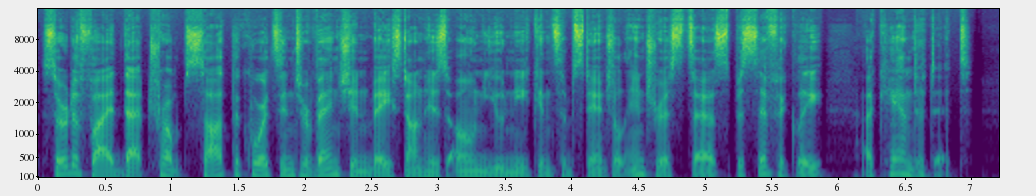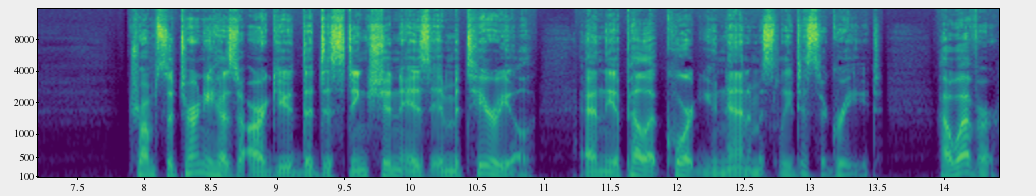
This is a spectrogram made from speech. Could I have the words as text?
certified that Trump sought the court's intervention based on his own unique and substantial interests as specifically a candidate. Trump's attorney has argued the distinction is immaterial, and the appellate court unanimously disagreed. However,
